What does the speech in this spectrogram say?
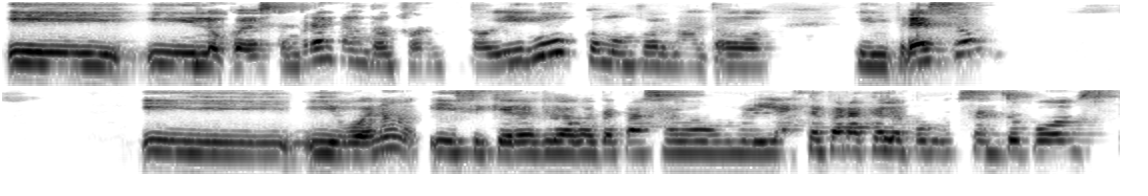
y, y lo puedes comprar tanto en formato ebook como en formato impreso. Y, bueno, y si quieres luego te paso un enlace para que lo pongas en tu post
